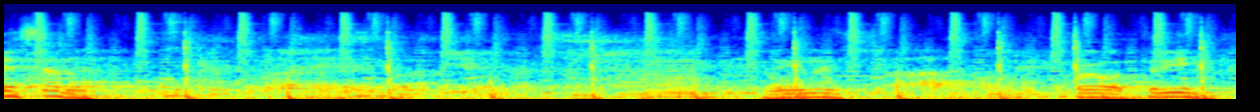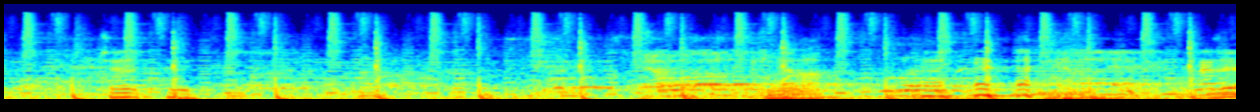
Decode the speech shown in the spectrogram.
Gdje je sedam? 13. Ko je ovo? 3, 4. Evo. Gledaj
